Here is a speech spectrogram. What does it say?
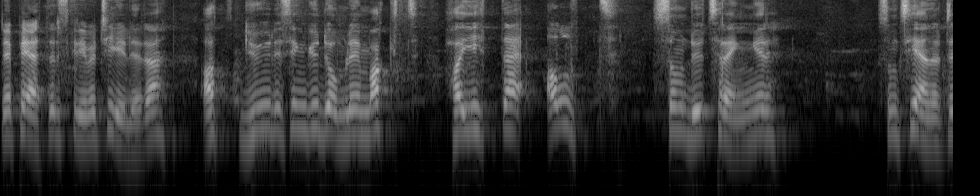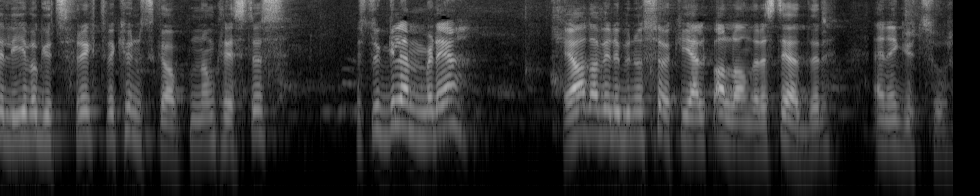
det Peter skriver tidligere, at Gud i sin guddommelige makt har gitt deg alt som du trenger som tjener til liv og gudsfrykt ved kunnskapen om Kristus Hvis du glemmer det, ja, da vil du begynne å søke hjelp alle andre steder enn i Guds ord.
